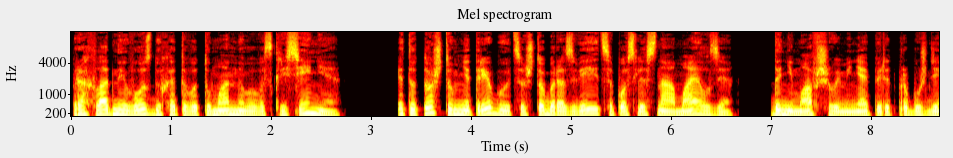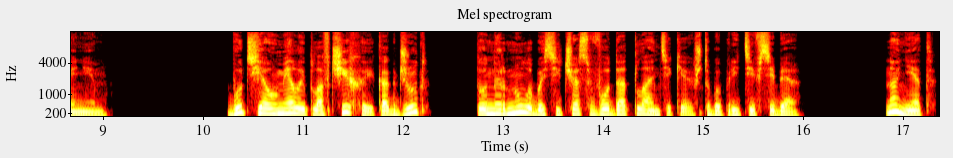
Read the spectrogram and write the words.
Прохладный воздух этого туманного воскресенья — это то, что мне требуется, чтобы развеяться после сна о Майлзе, донимавшего меня перед пробуждением. Будь я умелой пловчихой, как Джуд, то нырнула бы сейчас в воды Атлантики, чтобы прийти в себя. Но нет,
